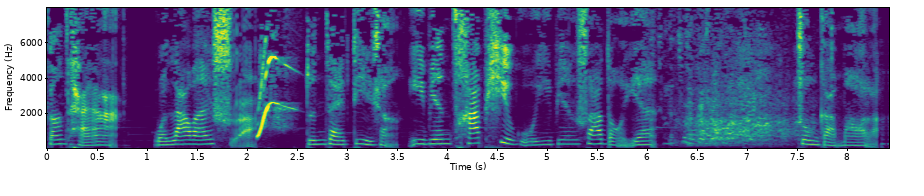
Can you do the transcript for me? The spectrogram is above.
刚才啊，我拉完屎。蹲在地上，一边擦屁股一边刷抖音，重感冒了，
